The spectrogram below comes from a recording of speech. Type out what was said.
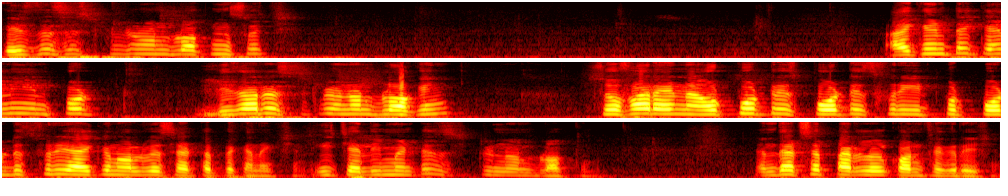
Is this a strictly non blocking switch I can take any input these are strictly non blocking so far an output is port is free input port is free I can always set up a connection each element is strictly non blocking and that is a parallel configuration.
